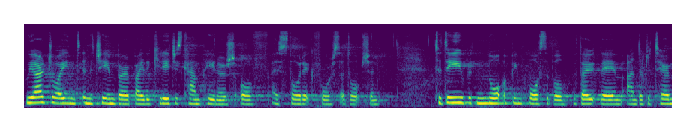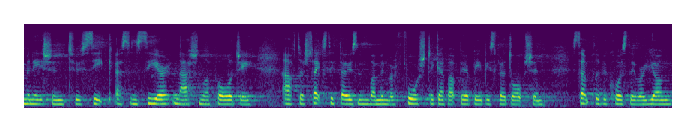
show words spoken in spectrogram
We are joined in the Chamber by the courageous campaigners of historic force adoption. Today would not have been possible without them and their determination to seek a sincere national apology after 60,000 women were forced to give up their babies for adoption simply because they were young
